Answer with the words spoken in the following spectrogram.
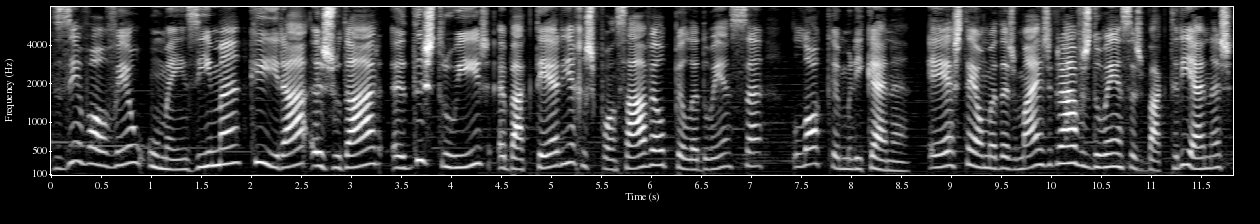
desenvolveu uma enzima que irá ajudar a destruir a bactéria responsável pela doença Locke americana. Esta é uma das mais graves doenças bacterianas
